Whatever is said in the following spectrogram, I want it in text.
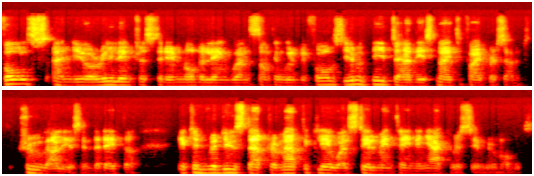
false and you're really interested in modeling when something will be false, you don't need to have these 95% true values in the data. You can reduce that dramatically while still maintaining accuracy of your models.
